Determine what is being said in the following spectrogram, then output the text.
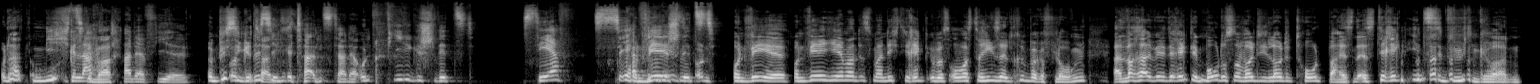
und hat nichts gelacht gemacht. hat er viel. Ein bisschen und ein bisschen getanzt. getanzt hat er. Und viel geschwitzt. Sehr, sehr Und viel wehe, geschwitzt. und, und wehe, und wehe, jemand ist mal nicht direkt übers oberste Ringseil drüber geflogen. Dann war er wieder direkt im Modus und wollte die Leute totbeißen. Er ist direkt instant wütend geworden.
